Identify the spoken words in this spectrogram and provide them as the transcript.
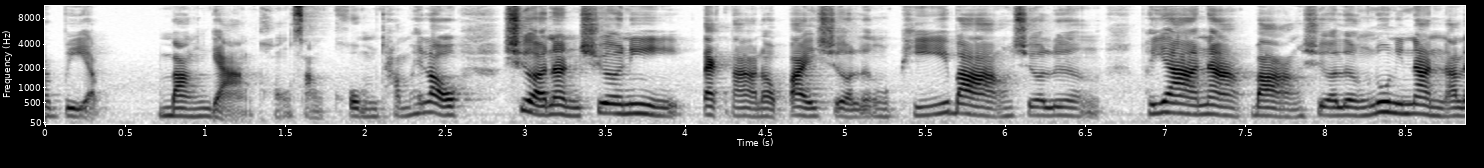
ระเบียบบางอย่างของสังคมทำให้เราเชื่อนั่นเชื่อนี่แตกต่างเราไปเชื่อเรื่องผีบาง เชื่อเรื่องพญานาคบาง เชื่อเรื่องนู่นนี่นั่นอะไร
